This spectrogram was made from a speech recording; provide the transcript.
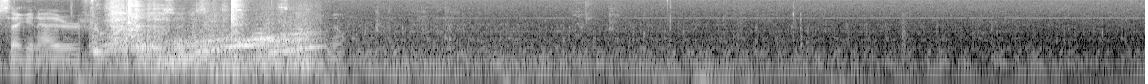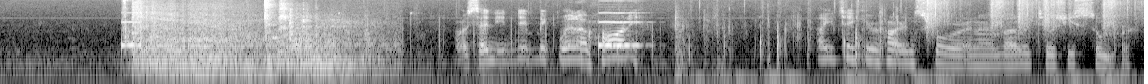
Second editor it is. I just you know? I said you did big when I'm horny. You take your heart and score, and I love her till she's sober.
